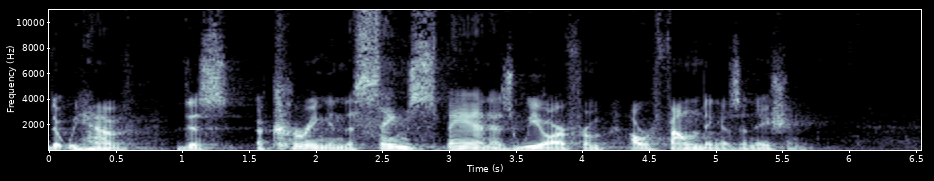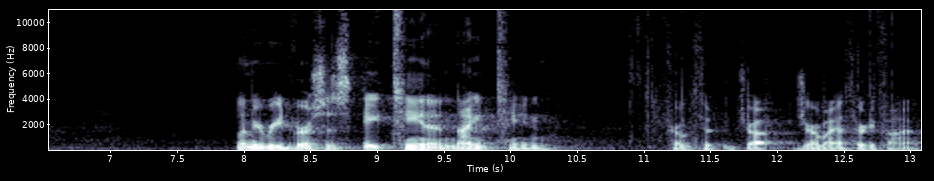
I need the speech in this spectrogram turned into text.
that we have this occurring in the same span as we are from our founding as a nation. Let me read verses 18 and 19 from Jeremiah 35.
